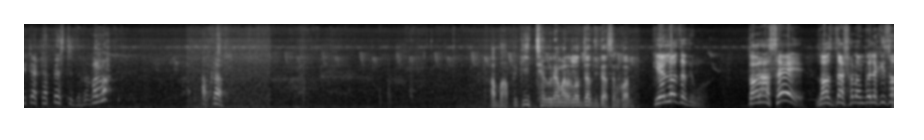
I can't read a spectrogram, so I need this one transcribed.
এটা একটা পেস্টিজের ব্যাপার না আপনার। আব্বা আপনি কি ইচ্ছা করে আমার লজ্জা দিতেছেন কন? কে লজ্জা দেবো? তোর আছে? লজ্জা সরম বলে কিছু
